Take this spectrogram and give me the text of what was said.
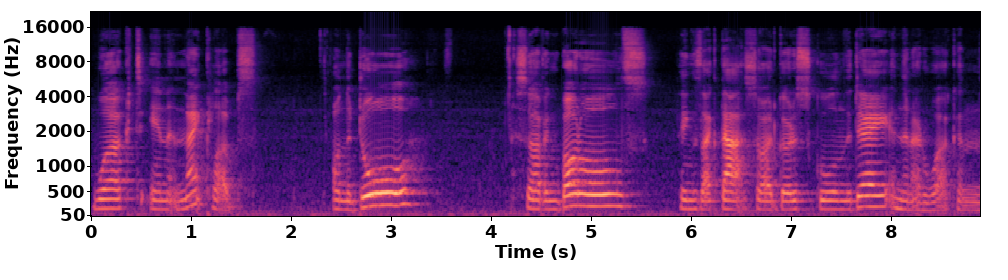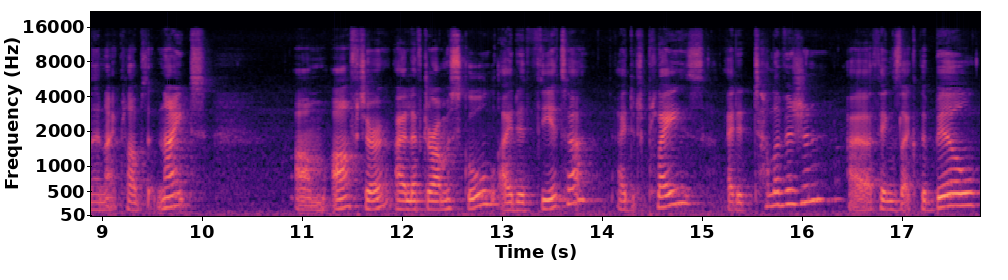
worked in nightclubs on the door, serving bottles, things like that. So I'd go to school in the day and then I'd work in the nightclubs at night. Um, after I left drama school, I did theatre, I did plays, I did television, uh, things like The Bill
